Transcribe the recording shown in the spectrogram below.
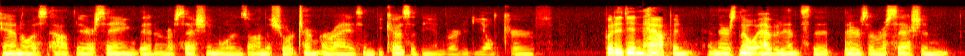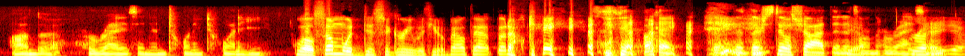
analysts out there saying that a recession was on the short term horizon because of the inverted yield curve. But it didn't happen, and there's no evidence that there's a recession on the horizon in 2020. Well, some would disagree with you about that, but okay. yeah, okay. There's still shot that it's yeah, on the horizon. Right, yeah.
